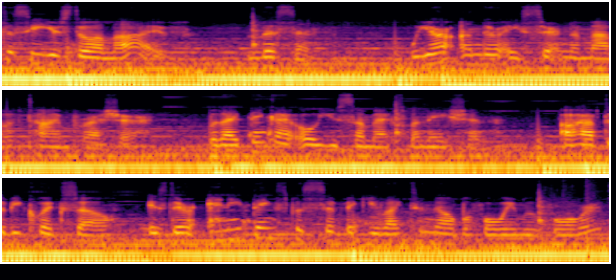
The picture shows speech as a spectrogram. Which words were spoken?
To see you're still alive. Listen, we are under a certain amount of time pressure, but I think I owe you some explanation. I'll have to be quick, so is there anything specific you'd like to know before we move forward?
